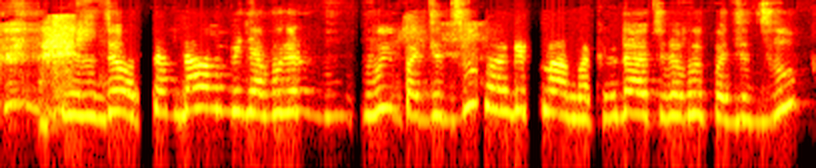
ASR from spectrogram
и ждет, когда у меня выпадет зуб. Он говорит, мама, когда у тебя выпадет зуб,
